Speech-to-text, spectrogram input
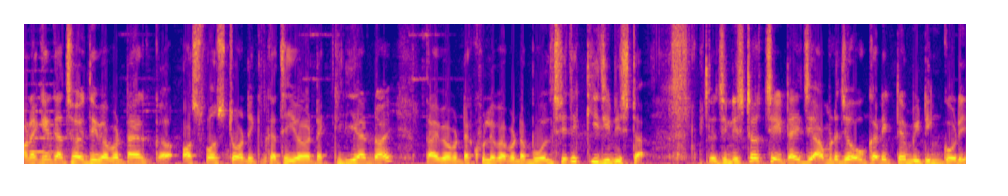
অনেকের কাছে হয়তো এই ব্যাপারটা অস্পষ্ট, অনেকের কাছে এই ব্যাপারটা ক্লিয়ার নয়। তাই ব্যাপারটা খুলে ব্যাপারটা বলছি যে কী জিনিসটা? তো জিনিসটা হচ্ছে এটাই যে আমরা যে ওখানে একটা মিটিং করি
